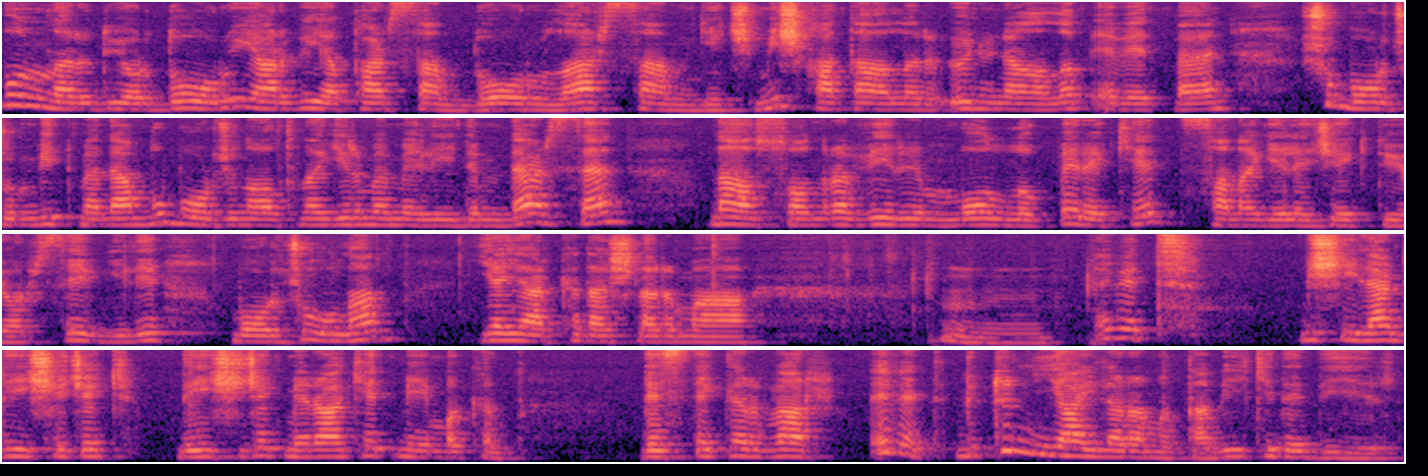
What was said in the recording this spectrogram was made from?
bunları diyor doğru yargı yaparsan doğrularsan geçmiş hataları önüne alıp evet ben şu borcum bitmeden bu borcun altına girmemeliydim dersen daha sonra verim, bolluk, bereket sana gelecek diyor sevgili borcu olan yay arkadaşlarıma. Hmm, evet bir şeyler değişecek. Değişecek merak etmeyin bakın. Destekler var. Evet bütün yaylara mı? Tabii ki de değil.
